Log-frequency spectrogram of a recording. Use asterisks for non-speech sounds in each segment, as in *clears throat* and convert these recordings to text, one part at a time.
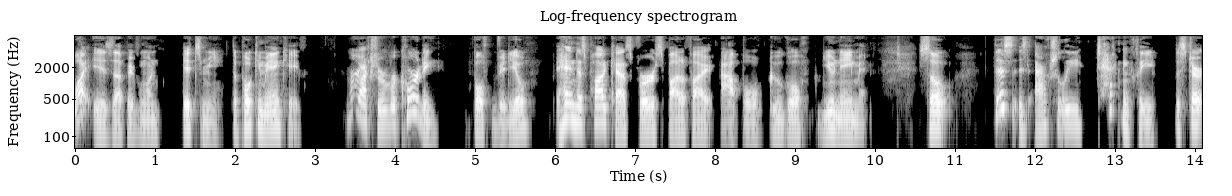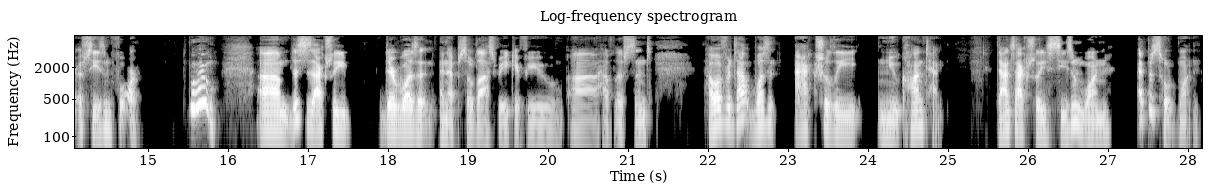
What is up, everyone? It's me, the Pokemon Cave. We're actually recording both video and this podcast for Spotify, Apple, Google, you name it. So, this is actually technically the start of season four. Woohoo! Um, this is actually, there was an, an episode last week if you uh, have listened. However, that wasn't actually new content. That's actually season one, episode one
